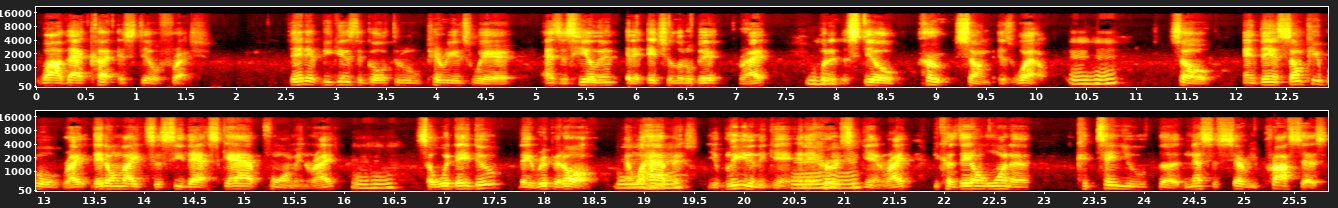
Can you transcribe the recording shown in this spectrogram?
while that cut is still fresh. Then it begins to go through periods where, as it's healing, it'll itch a little bit, right? Mm-hmm. but it still hurt some as well. Mm-hmm. So and then some people, right, they don't like to see that scab forming, right? Mm-hmm. So what they do, they rip it off. And what mm-hmm. happens? You're bleeding again and it hurts mm-hmm. again, right? Because they don't want to continue the necessary process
